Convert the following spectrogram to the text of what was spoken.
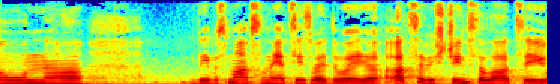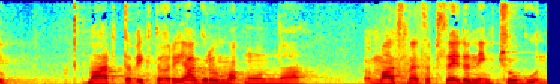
un uh, divas mākslinieces izveidoja atsevišķu instalāciju Mārta Viktorija Agruma un uh, mākslinieca ar pseidonīmu Čugunu.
